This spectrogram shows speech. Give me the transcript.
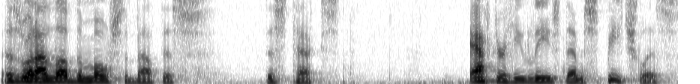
This is what I love the most about this, this text. After he leaves them speechless,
